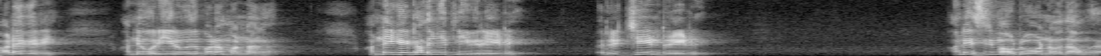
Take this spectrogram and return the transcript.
வடகரி அன்றைக்கி ஒரு இருபது படம் பண்ணாங்க. அன்றைக்கே Kalaignar TV raid resign raid அன்றைக்கி சினிமா விட்டு ஓடினவங்க தான் அவங்க.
